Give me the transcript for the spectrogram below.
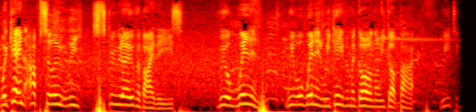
we're getting absolutely screwed over by these. We were winning. We were winning. We gave him a goal and then we got back. We need to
